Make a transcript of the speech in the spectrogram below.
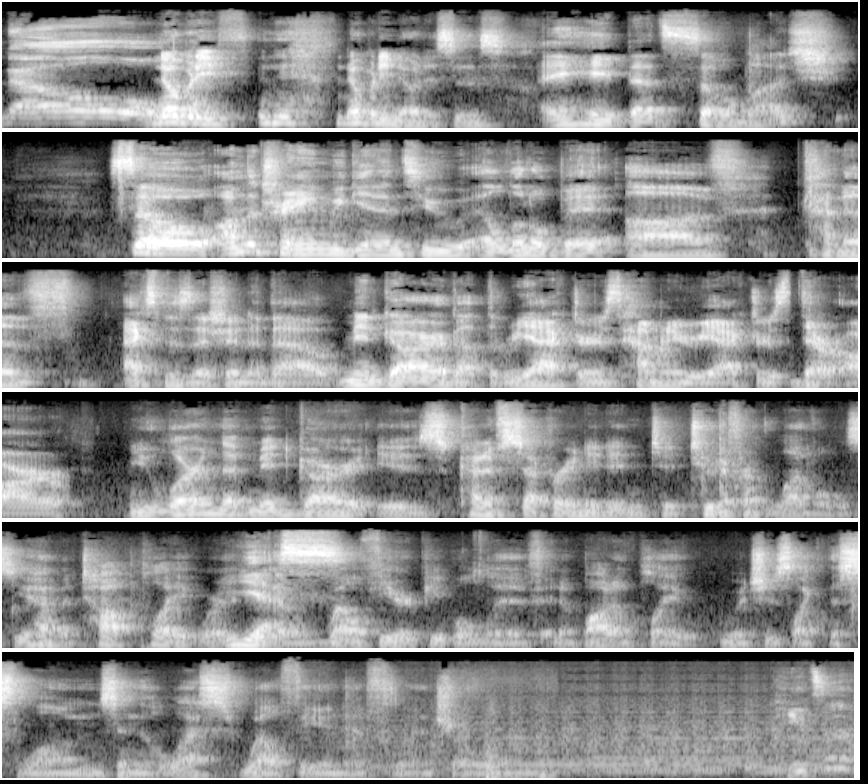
no. Nobody, nobody notices. I hate that so much. So on the train, we get into a little bit of kind of exposition about Midgar, about the reactors, how many reactors there are, You learn that Midgar is kind of separated into two different levels. You have a top plate where Yes. the wealthier people live, and a bottom plate which is like the slums and the less wealthy and influential. Pizza?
